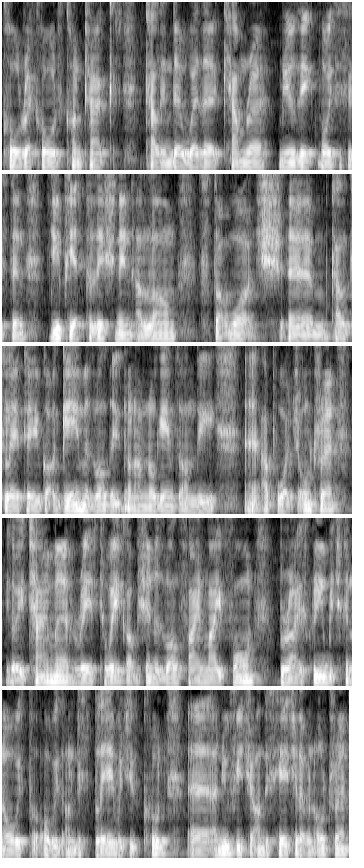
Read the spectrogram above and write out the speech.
call records, contact, calendar, weather, camera, music, voice assistant, GPS positioning, alarm, stopwatch, um, calculator. You've got a game as well that you don't have no games on the uh, Apple Watch Ultra. You've got your timer, raise to wake option as well, find my phone, bright screen which you can always put always on display which is good uh, a new feature on this h11 ultra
